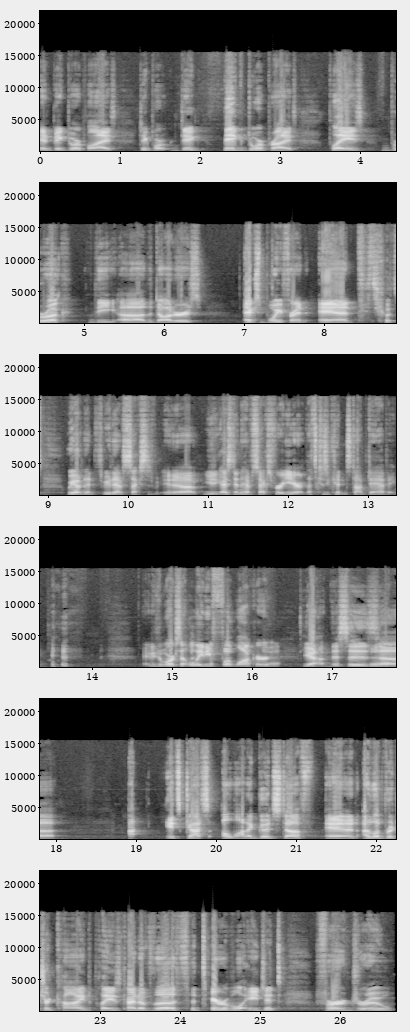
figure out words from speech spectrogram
in Big Door Prize. Dig, Dig, Big Door Prize plays Brooke, the uh, the daughter's ex boyfriend, and goes, "We haven't had, we didn't have sex. Uh, you guys didn't have sex for a year. That's because you couldn't stop dabbing." and he works at Lady Foot Locker. yeah. this is. Yeah. Uh, I, it's got a lot of good stuff, and I love Richard Kind plays kind of the, the terrible agent for Drew.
